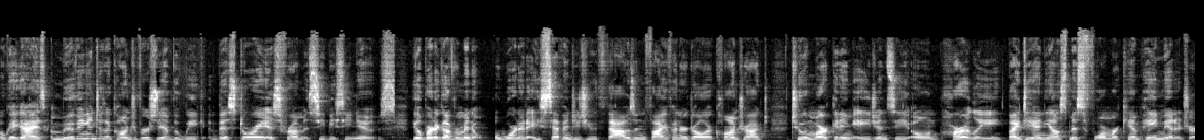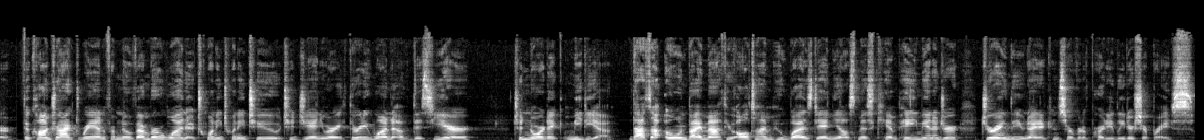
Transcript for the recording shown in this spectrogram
Okay, guys, moving into the controversy of the week, this story is from CBC News. The Alberta government awarded a $72,500 contract to a marketing agency owned partly by Danielle Smith's former campaign manager. The contract ran from November 1, 2022 to January 31 of this year to Nordic Media. That's owned by Matthew Altheim, who was Danielle Smith's campaign manager during the United Conservative Party leadership race.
